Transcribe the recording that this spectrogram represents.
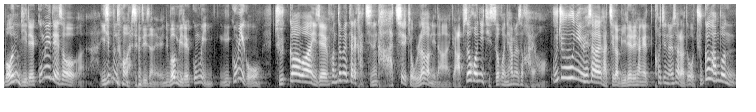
먼 미래 꿈에 대해서 20분 동안 말씀드리잖아요. 먼 미래의 꿈이 이 꿈이고 주가와 이제 펀더멘탈의 가치는 같이 이렇게 올라갑니다. 이렇게 앞서거니 뒤서거니 하면서 가요. 꾸준히 회사의 가치가 미래를 향해 커지는 회사라도 주가가 한번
